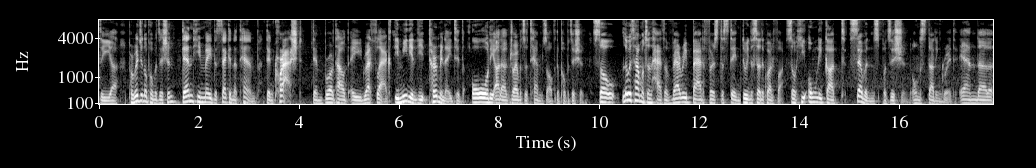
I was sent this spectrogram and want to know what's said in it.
the uh, provisional position. Then he made the second attempt, then crashed then brought out a red flag, immediately terminated all the other drivers' attempts of the pole position. So Lewis Hamilton has a very bad first stint during the third qualifying. So he only got seventh position on the starting grid, and uh,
